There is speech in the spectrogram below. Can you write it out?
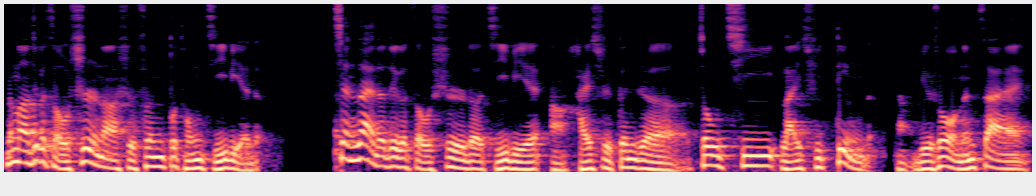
那么这个走势呢是分不同级别的。现在的这个走势的级别啊，还是跟着周期来去定的啊。比如说我们在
